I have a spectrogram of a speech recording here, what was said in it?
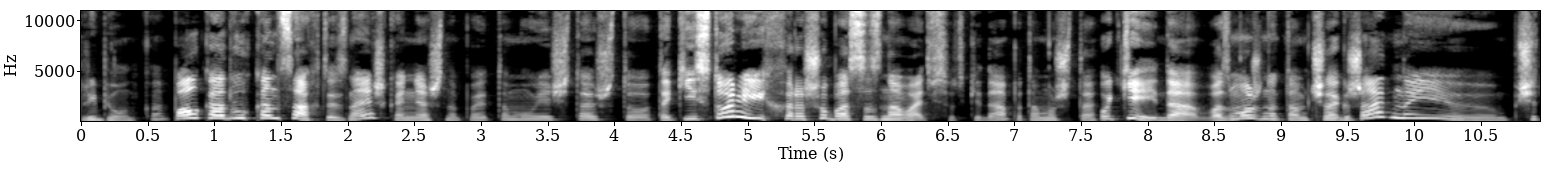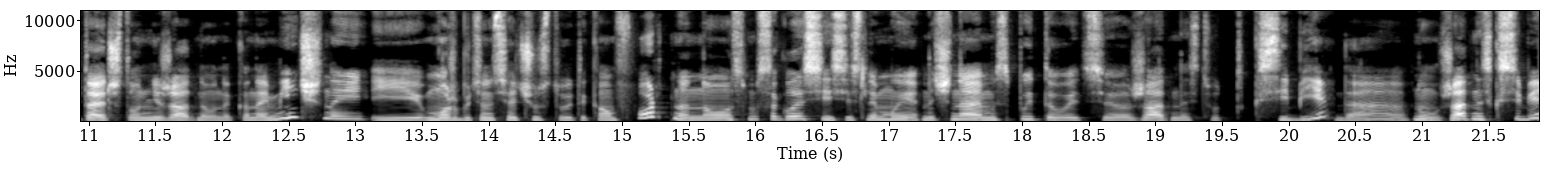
ребенка. Палка о двух концах, ты знаешь, конечно, поэтому я считаю, что такие истории их хорошо бы осознавать все-таки, да, потому что, окей, да, возможно, там человек жадный, э, считает, что он не жадный, он экономичный, и, может быть, он себя чувствует и комфортно, но согласись, если мы начинаем испытывать э, жадность вот к себе, да, ну, жадность к себе,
